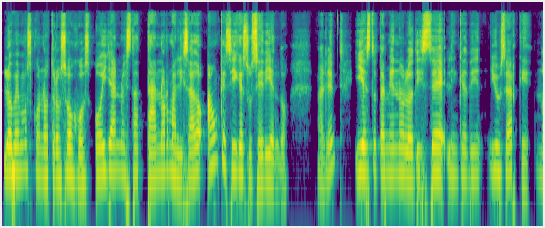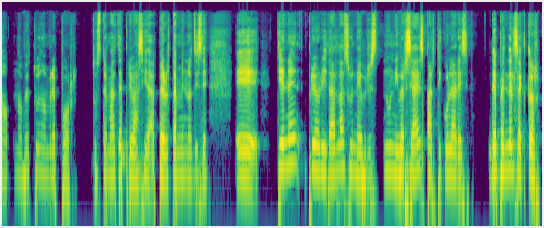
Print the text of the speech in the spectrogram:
lo vemos con otros ojos. Hoy ya no está tan normalizado, aunque sigue sucediendo, ¿vale? Y esto también nos lo dice LinkedIn User, que no, no veo tu nombre por tus temas de privacidad, pero también nos dice, eh, tienen prioridad las universidades particulares, depende del sector.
